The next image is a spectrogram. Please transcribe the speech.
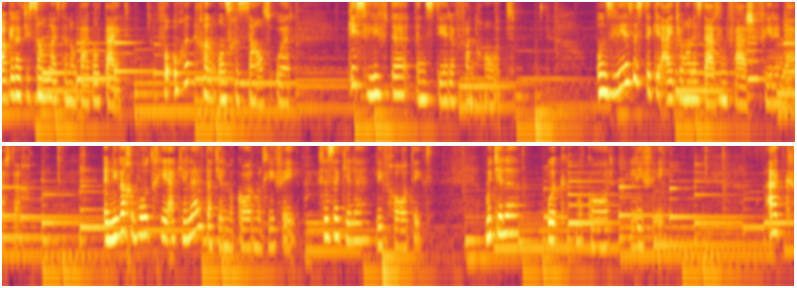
Dankie dat jy saam luister na Bybeltyd. Vanoggend gaan ons gesels oor kies liefde in steede van haat. Ons lees 'n stukkie uit Johannes 13 vers 34. 'n Nuwe gebod gee ek julle dat julle mekaar moet lief hê, soos ek julle liefgehad het. Moet julle ook mekaar lief hê. Ek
